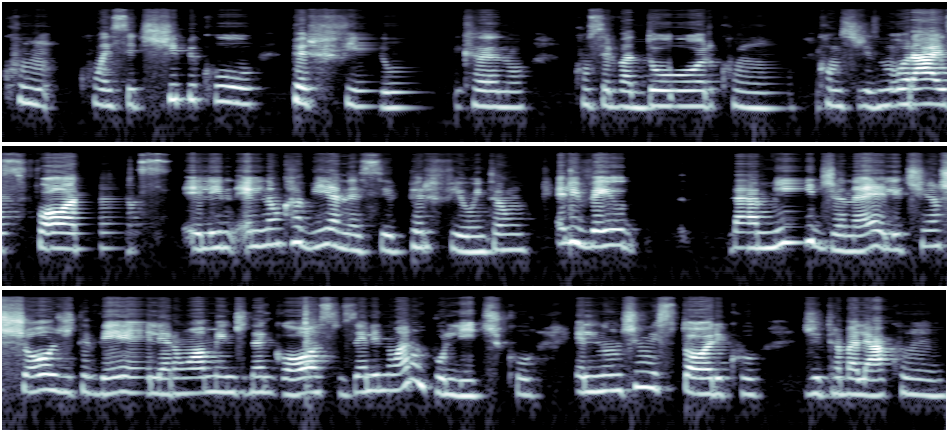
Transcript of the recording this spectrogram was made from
com, com esse típico perfil americano conservador, com, como se diz, morais fortes. Ele, ele não cabia nesse perfil. Então, ele veio da mídia, né? Ele tinha shows de TV, ele era um homem de negócios, ele não era um político, ele não tinha um histórico de trabalhar com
